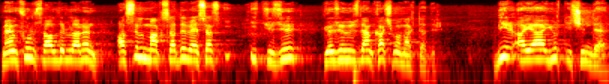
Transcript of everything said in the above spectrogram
Menfur saldırıların asıl maksadı ve esas iç yüzü gözümüzden kaçmamaktadır. Bir ayağı yurt içinde,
